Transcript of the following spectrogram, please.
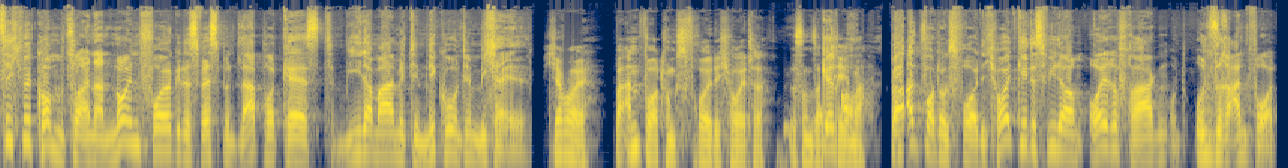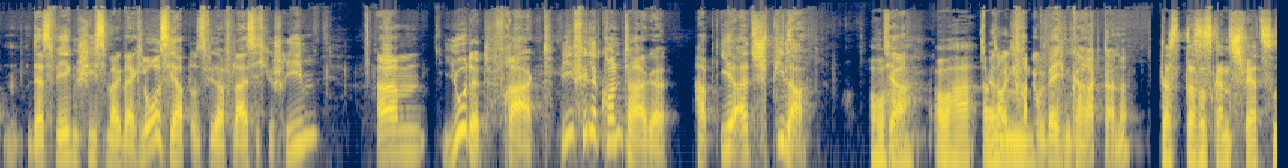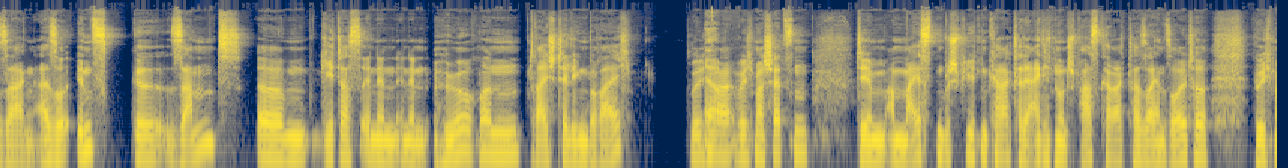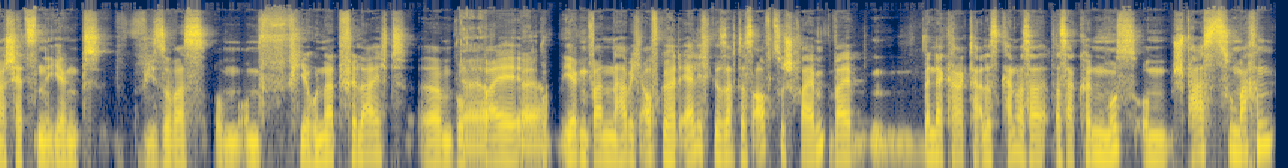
Herzlich willkommen zu einer neuen Folge des Westmund Lab Podcast. Wieder mal mit dem Nico und dem Michael. Jawohl. Beantwortungsfreudig heute ist unser genau. Thema. Beantwortungsfreudig. Heute geht es wieder um eure Fragen und unsere Antworten. Deswegen schießen wir gleich los. Ihr habt uns wieder fleißig geschrieben. Ähm, Judith fragt, wie viele Kontage habt ihr als Spieler? Oha, Tja. oha. Also ähm, die Frage, mit welchem Charakter, ne? das, das ist ganz schwer zu sagen. Also insgesamt ähm, geht das in den, in den höheren dreistelligen Bereich, würde ich, Ja. mal, würde ich mal schätzen. Dem am meisten bespielten Charakter, der eigentlich nur ein Spaßcharakter sein sollte, würde ich mal schätzen, irgendwie sowas um, um 400 vielleicht. Ähm, wobei ja, ja. irgendwann habe ich aufgehört, ehrlich gesagt, das aufzuschreiben, weil wenn der Charakter alles kann, was er, was er können muss, um Spaß zu machen,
